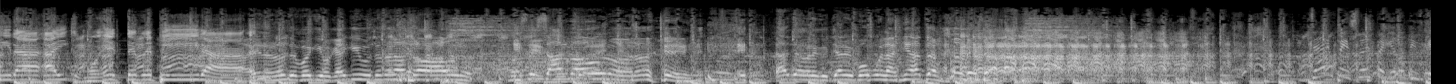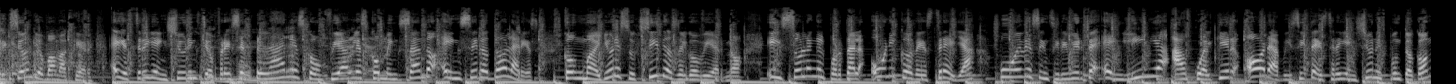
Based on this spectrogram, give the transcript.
Mira ahí como este respira. Ay, no, no se puede equivocar aquí, usted no le ha trabajado a uno. No se salva a uno, bro. Gracias por escuchar el bombo de la ñata. Obamacare. Estrella Insurance te ofrece planes confiables comenzando en cero dólares, con mayores subsidios del gobierno. Y solo en el portal único de Estrella puedes inscribirte en línea a cualquier hora. Visita estrellainsurance.com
